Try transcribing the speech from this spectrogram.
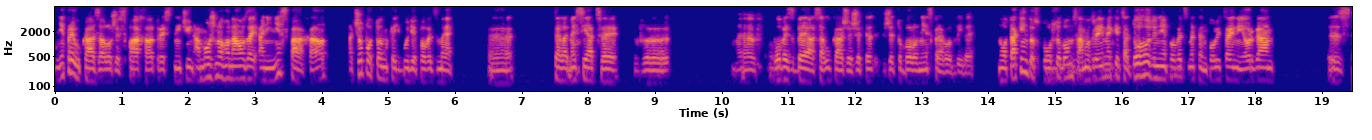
nepreukázalo, že spáchal trestný čin a možno ho naozaj ani nespáchal. A čo potom, keď bude, povedzme, e, celé mesiace v, vo väzbe a sa ukáže, že, te, že to bolo nespravodlivé. No takýmto spôsobom, samozrejme, keď sa dohodne, povedzme, ten policajný orgán s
